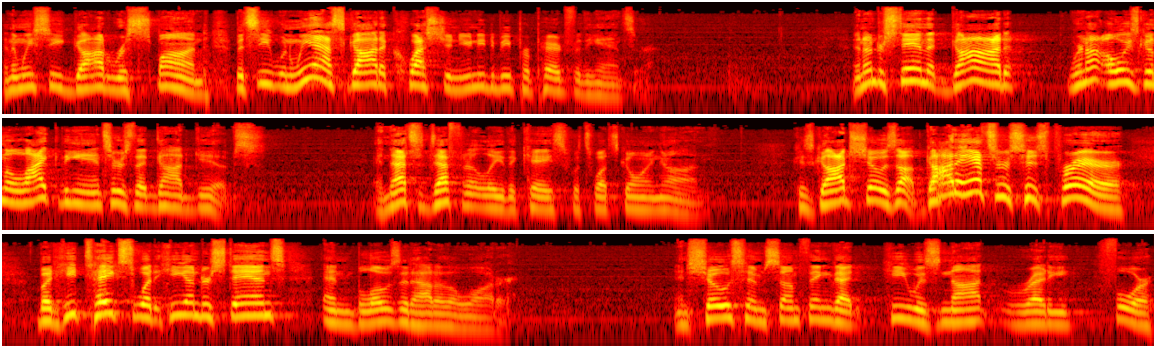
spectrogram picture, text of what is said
And then we see God respond. But see, when we ask God a question, you need to be prepared for the answer. And understand that God, we're not always going to like the answers that God gives. And that's definitely the case with what's going on. Because God shows up, God answers his prayer, but he takes what he understands and blows it out of the water and shows him something that he was not ready for.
